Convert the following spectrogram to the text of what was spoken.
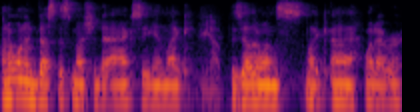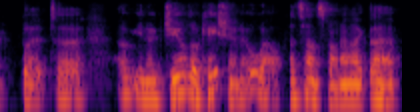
I don't want to invest this much into Axie and like yep. these other ones, like uh, whatever. But uh, oh, you know, geolocation. Oh well, that sounds fun. I like that.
